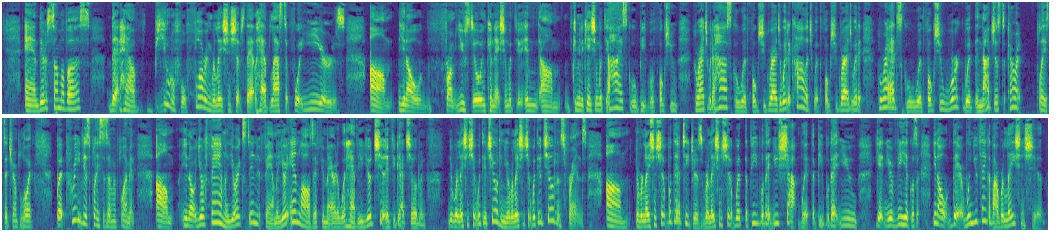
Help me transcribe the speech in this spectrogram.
And there's some of us that have beautiful, flowing relationships that have lasted for years. Um, you know, from you still in connection with your, in um, communication with your high school people, folks you graduated high school with, folks you graduated college with, folks you graduated grad school with, folks you work with, and not just the current place that you're employed, but previous places of employment. Um, you know, your family, your extended family, your in-laws, if you're married or what have you, your chi- if you got children, your relationship with your children, your relationship with your children's friends, um, the relationship with their teachers, relationship with the people that you shop with, the people that you get your vehicles. You know, there when you think about relationship,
